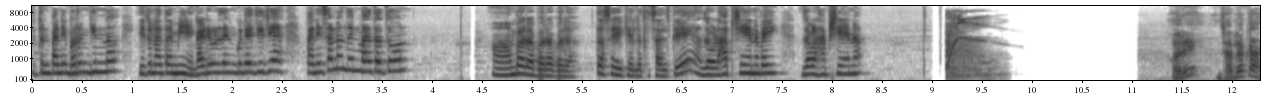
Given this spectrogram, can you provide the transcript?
तिथून पाणी भरून घेईन ना. इथून आता मी गाडीवर जाईन गुड्याची जे पाणी सांडून देईन माझ्यातून बरं बरं बरं. तसंही केलं तर चालते जवळ हापशी आहे ना बाई? जवळ हापशी आहे ना? अरे झालं का?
